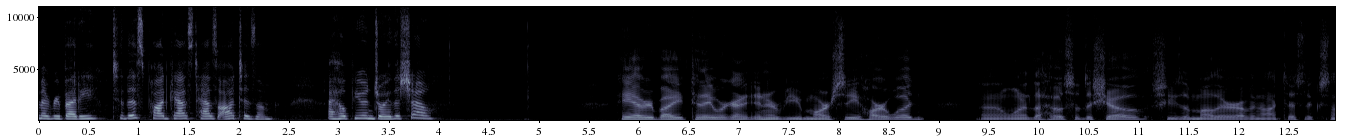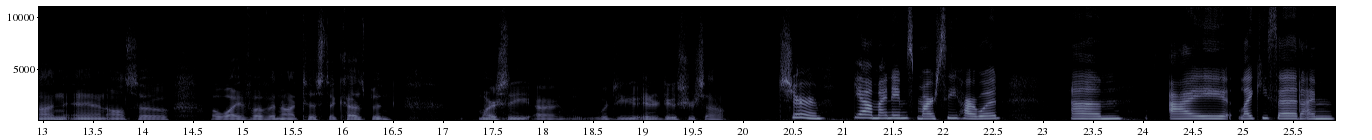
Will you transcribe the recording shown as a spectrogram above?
Welcome, everybody, to This Podcast Has Autism. I hope you enjoy the show. Hey, everybody. Today we're going to interview Marci Harwood, uh, one of the hosts of the show. She's a mother of an autistic son and also a wife of an autistic husband. Marci, uh, would you introduce yourself? Sure. Yeah, my name's Marci Harwood. Um, I, like he said, I'm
